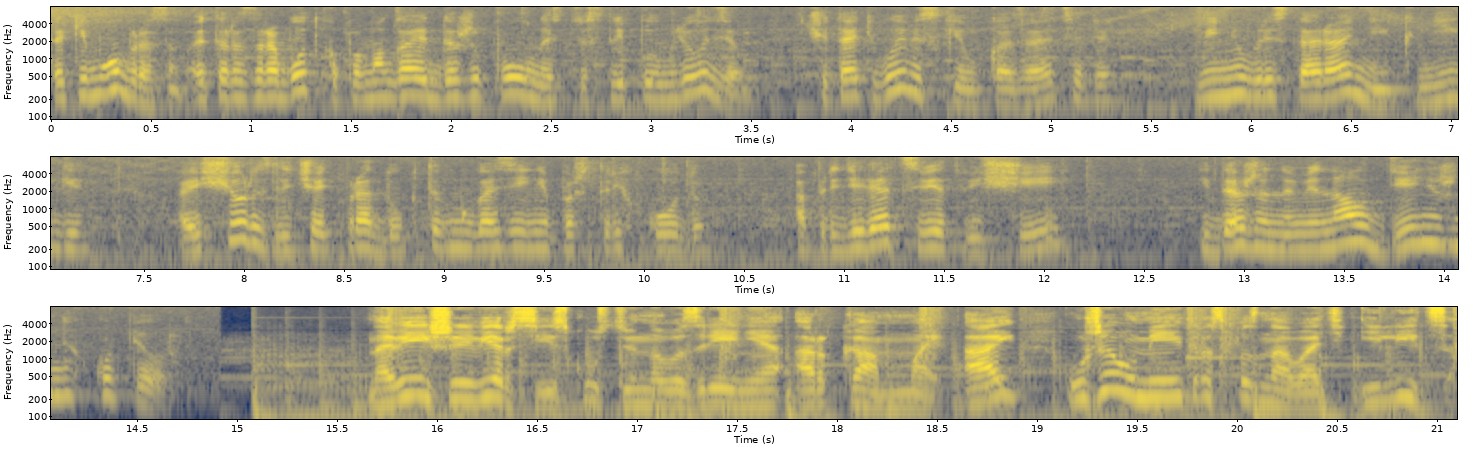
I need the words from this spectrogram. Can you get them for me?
Таким образом, эта разработка помогает даже полностью слепым людям читать вывески и указатели, меню в ресторане и книги, а еще различать продукты в магазине по штрих-коду, определять цвет вещей и даже номинал денежных купюр. Новейшая версия искусственного зрения Arcam My Eye уже умеет распознавать и лица.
